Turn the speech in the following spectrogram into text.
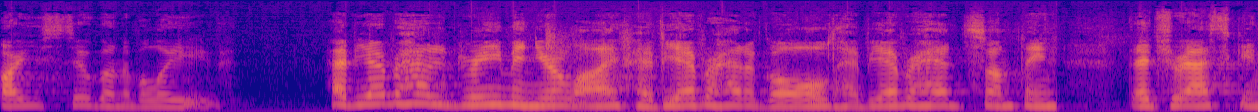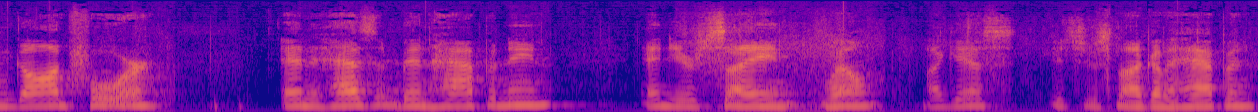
are you still going to believe? Have you ever had a dream in your life? Have you ever had a goal? Have you ever had something that you're asking God for? and it hasn't been happening, and you're saying, well, I guess it's just not going to happen.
